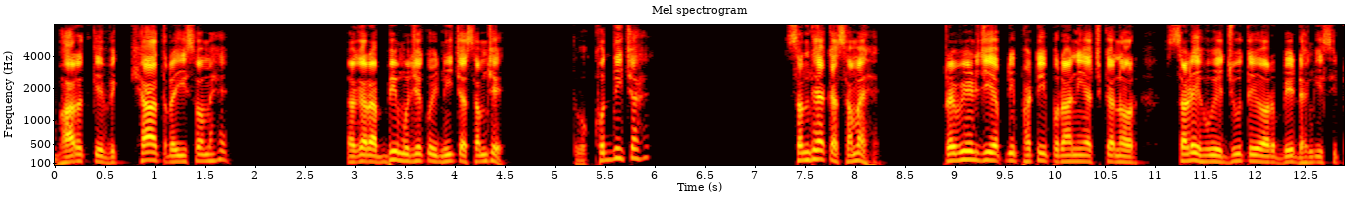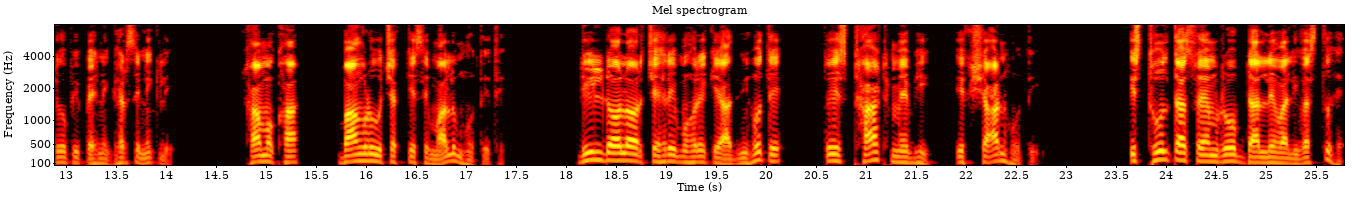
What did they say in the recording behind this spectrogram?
भारत के विख्यात रईसों में है। अगर अब भी मुझे कोई नीचा समझे तो वो खुद नीचा है। संध्या का समय है। प्रवीण जी अपनी फटी पुरानी अचकन और सड़े हुए जूते और बेढंगी सी टोपी पहने घर से निकले। खामो खां बांगड़ू चक्के से मालूम होते थे। डील डॉल और चेहरे मोहरे के आदमी होते तो इस ठाठ में भी एक शान होती। स्थूलता स्वयं रोप डालने वाली वस्तु है,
